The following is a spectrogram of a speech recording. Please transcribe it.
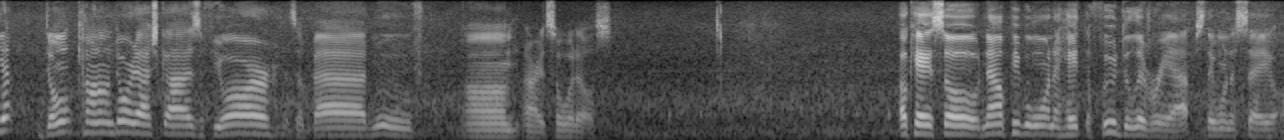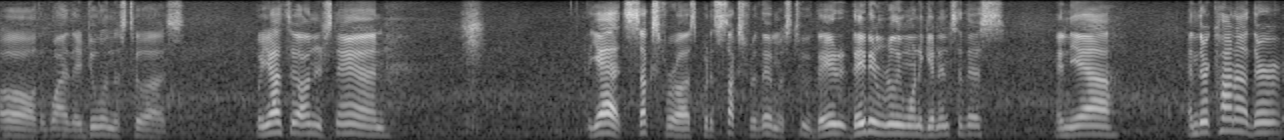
Yep, don't count on DoorDash, guys. If you are, it's a bad move. Um, all right, so what else? Okay, so now people want to hate the food delivery apps. They want to say, oh, why are they doing this to us? But you have to understand, yeah, it sucks for us, but it sucks for them as too. They, they didn't really want to get into this. And yeah, and they're kind of, they're,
